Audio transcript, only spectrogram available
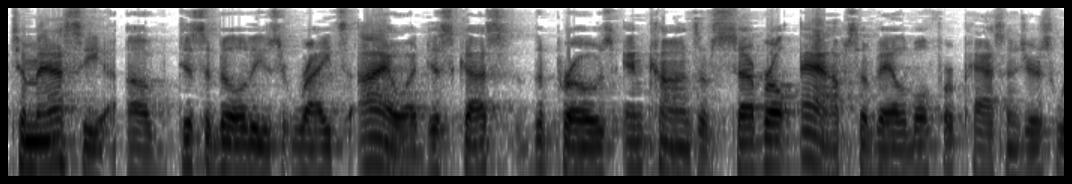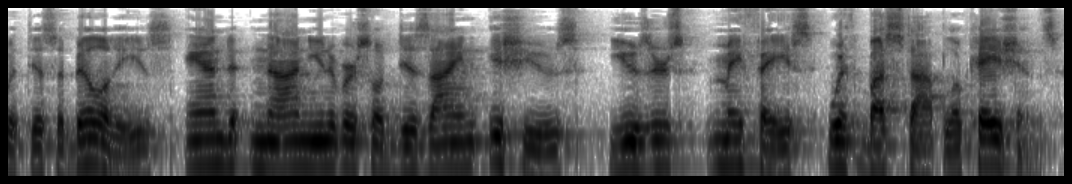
Tomasi of Disabilities Rights Iowa discussed the pros and cons of several apps available for passengers with disabilities and non universal design issues users may face with bus stop locations.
